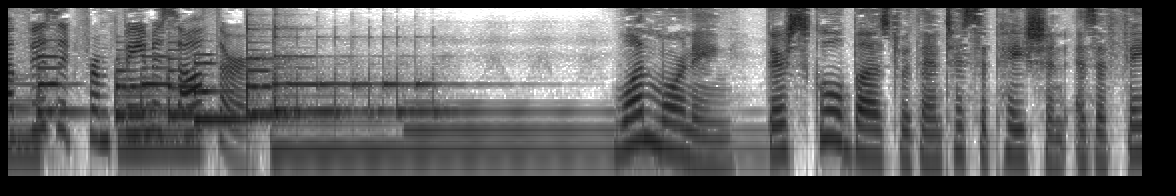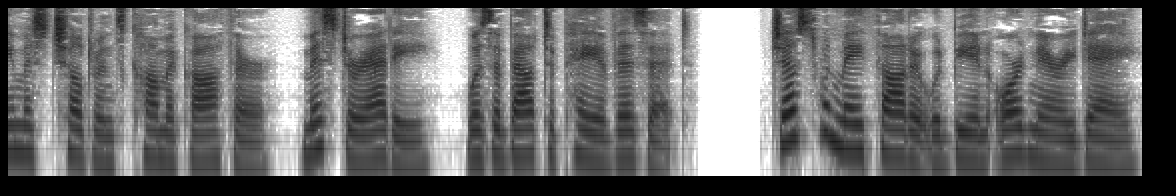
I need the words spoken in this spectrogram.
A visit from famous author. One morning, their school buzzed with anticipation as a famous children's comic author, Mr. Eddie, was about to pay a visit. Just when May thought it would be an ordinary day,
